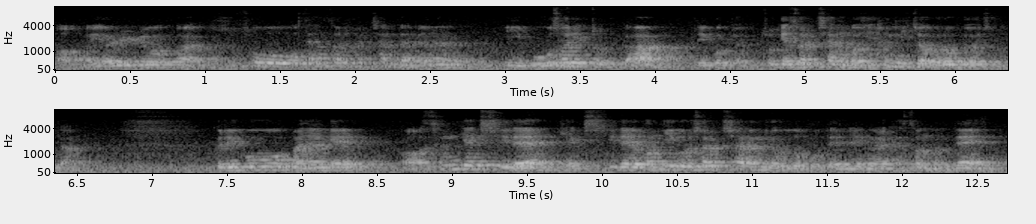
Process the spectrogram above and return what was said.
어, 연료 아, 수소 센서를 설치한다면은 이 모서리 쪽과 그리고 벽 쪽에 설치하는 것이 합리적으로 보여집니다. 그리고 만약에 어, 승객실에 객실에 환기구를 설치하는 경우도 모델링을 했었는데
